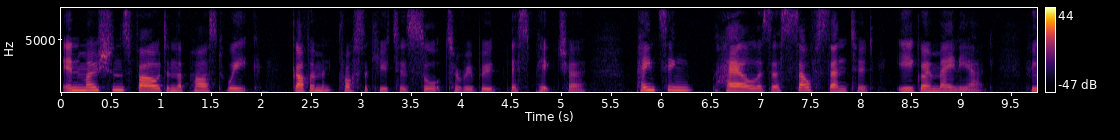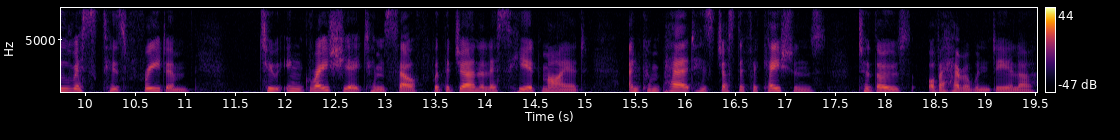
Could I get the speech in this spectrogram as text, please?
In motions filed in the past week, government prosecutors sought to reboot this picture, painting Hale as a self centered egomaniac who risked his freedom to ingratiate himself with the journalists he admired and compared his justifications to those of a heroin dealer.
